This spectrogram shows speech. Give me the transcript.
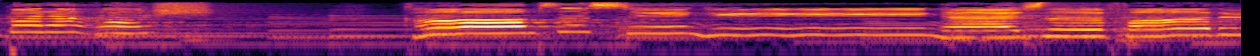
But a hush comes the singing as the Father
